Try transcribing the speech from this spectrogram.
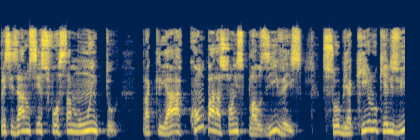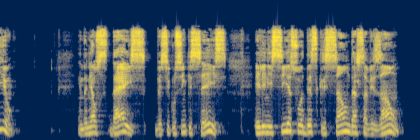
precisaram se esforçar muito para criar comparações plausíveis sobre aquilo que eles viam. Em Daniel 10, versículos 5 e 6, ele inicia sua descrição dessa visão,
